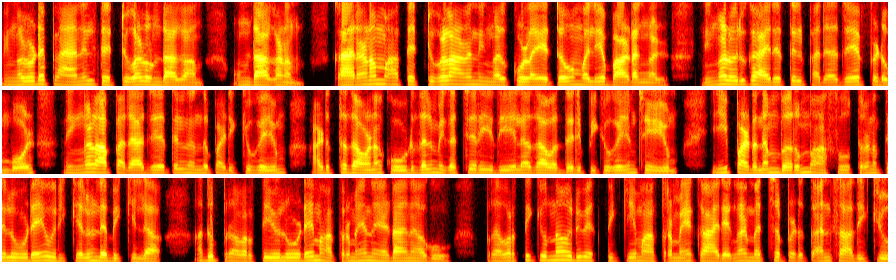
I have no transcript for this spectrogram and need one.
നിങ്ങളുടെ പ്ലാനിൽ തെറ്റുകൾ ഉണ്ടാകാം. ഉണ്ടാകണം. കാരണം ആ തെറ്റുകളാണ് നിങ്ങൾക്കുള്ള ഏറ്റവും വലിയ പാഠങ്ങൾ. നിങ്ങൾ ഒരു കാര്യത്തിൽ പരാജയപ്പെടുമ്പോൾ നിങ്ങൾ ആ പരാജയത്തിൽ നിന്ന് പഠിക്കുകയും അടുത്ത തവണ കൂടുതൽ മികച്ച രീതിയിൽ അത് അവതരിപ്പിക്കുകയും ചെയ്യും. ഈ പഠനം വെറും ആസൂത്രണത്തിലൂടെ ഒരിക്കലും ലഭിക്കില്ല. അത് പ്രവൃത്തിയിലൂടെ മാത്രമേ നേടാനാകൂ. പ്രവർത്തിക്കുന്ന ഒരു വ്യക്തിക്ക് മാത്രമേ കാര്യങ്ങൾ മെച്ചപ്പെടുത്താൻ സാധിക്കൂ.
